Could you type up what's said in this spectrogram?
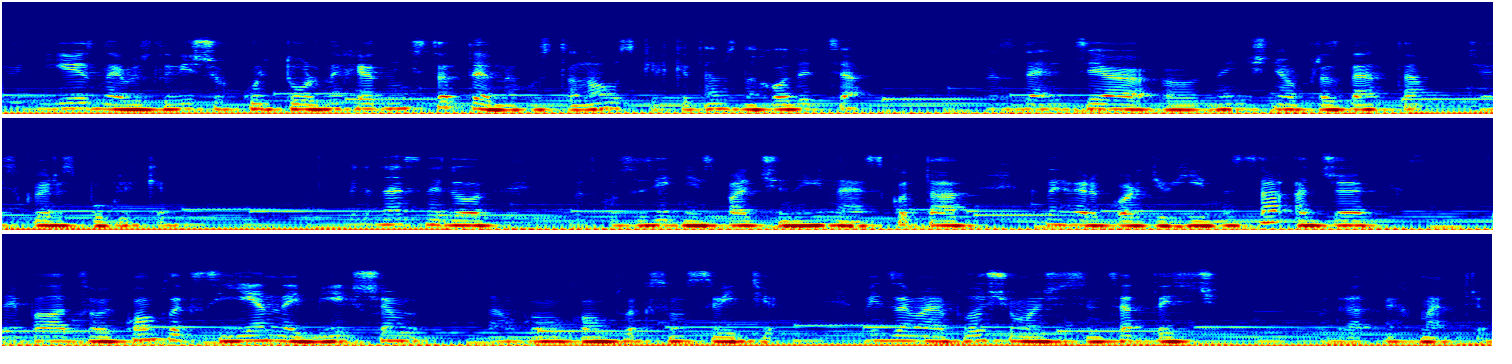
і однією з найважливіших культурних і адміністративних установ, оскільки там знаходиться резиденція е, нинішнього президента Чеської Республіки. Він внесений до списку всесвітньої спадщини ЮНЕСКО та книги рекордів Гіннеса, адже цей палацовий комплекс є найбільшим замковим комплексом в світі. Він займає площу майже 70 тисяч квадратних метрів.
